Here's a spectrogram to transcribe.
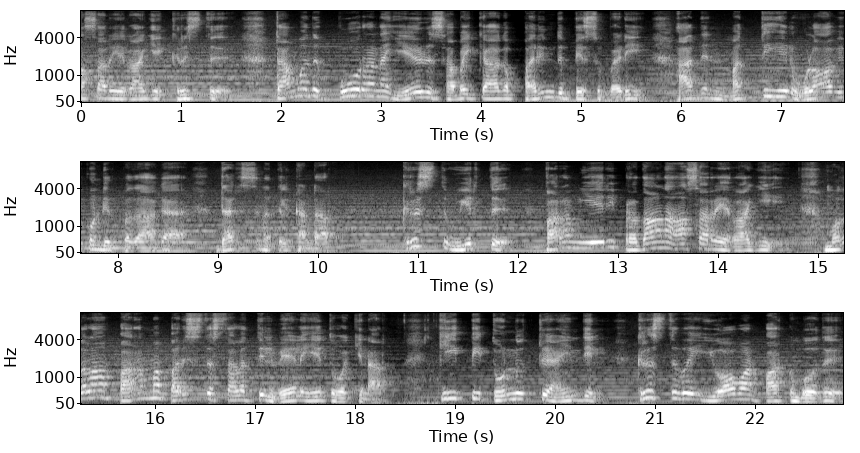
ஆசாரியராகிய கிறிஸ்து தமது பூரண ஏழு சபைக்காக பரிந்து பேசும்படி அதன் மத்தியில் உலாவிக் கொண்டிருப்பதாக தரிசனத்தில் கண்டார். கிறிஸ்து உயிர்த்து பரம் ஏறி பிரதான ஆசாரியராகி முதலாம் பரம பரிசுத்த ஸ்தலத்தில் வேலையை துவக்கினார். கிபி தொண்ணூற்றி ஐந்தில் கிறிஸ்துவை யோவான் பார்க்கும்போது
